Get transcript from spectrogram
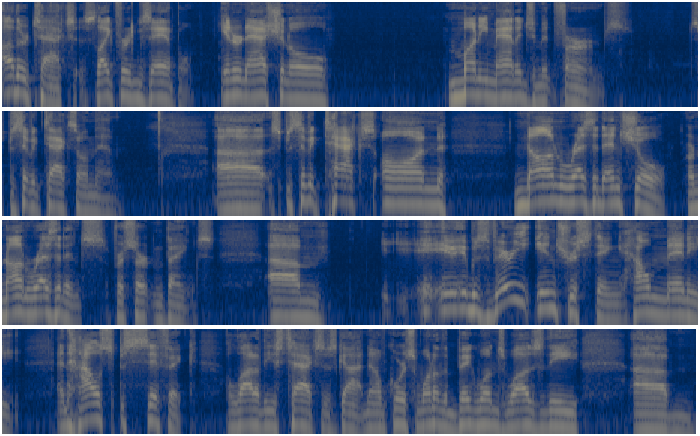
other taxes. Like, for example, international money management firms, specific tax on them uh, specific tax on non-residential or non-residents for certain things. Um, it, it was very interesting how many and how specific a lot of these taxes got. Now, of course, one of the big ones was the um,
